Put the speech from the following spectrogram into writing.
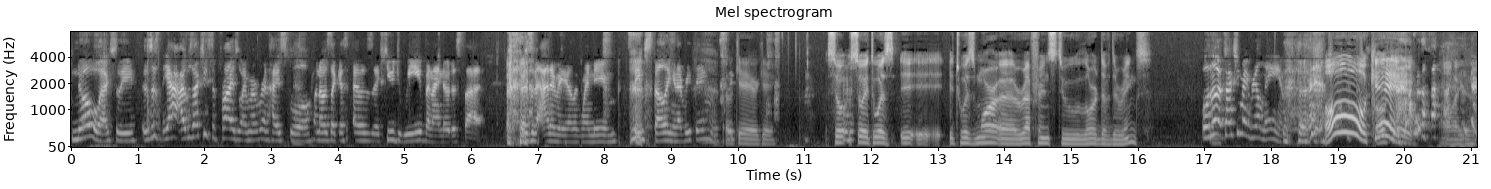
No, actually, it's just yeah. I was actually surprised. I remember in high school when I was like a, I was a huge weeb, and I noticed that there's an anime like my name, same spelling and everything. Like- Okay, okay. So so it was it, it was more a reference to Lord of the Rings. Well, no, it's actually my real name. Oh, okay. Okay. oh my god.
